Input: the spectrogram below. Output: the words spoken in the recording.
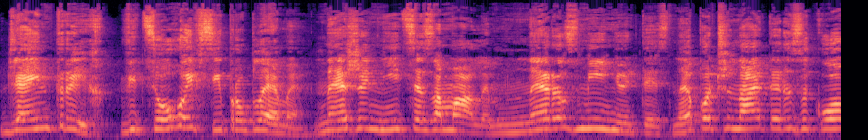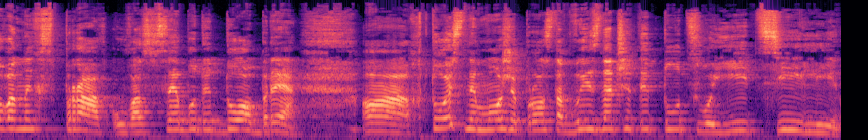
для інтриг. Від цього і всі проблеми. Не женіться за малим, не розмінюйтесь, не починайте ризикованих справ. У вас все буде добре. А, хтось не може просто визначити тут свої цілі.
